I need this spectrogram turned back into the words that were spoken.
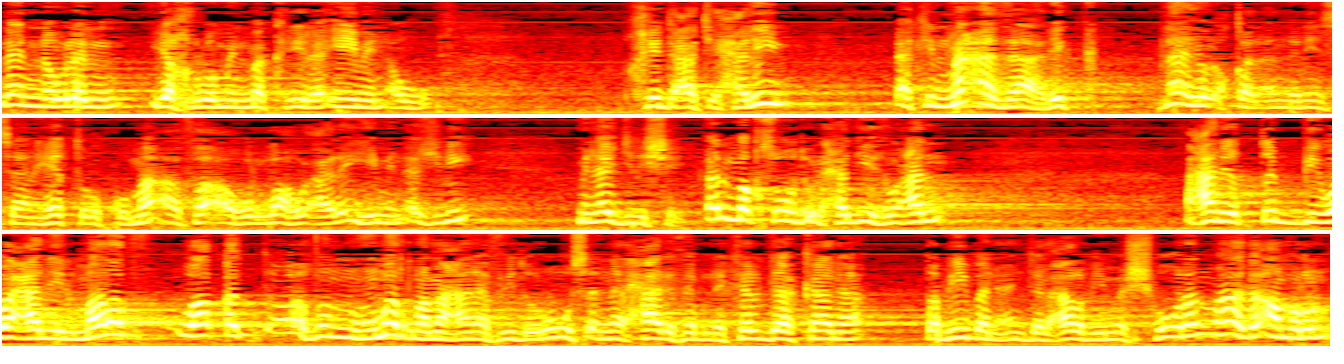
لأنه لن يخلو من مكر لئيم أو خدعة حليم. لكن مع ذلك لا يعقل أن الإنسان يترك ما أفاءه الله عليه من أجل من أجل شيء. المقصود الحديث عن عن الطب وعن المرض وقد أظنه مر معنا في دروس أن الحارث بن كلدة كان طبيبا عند العرب مشهورا وهذا أمر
